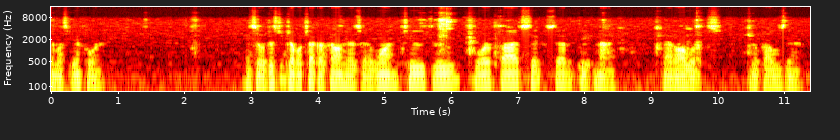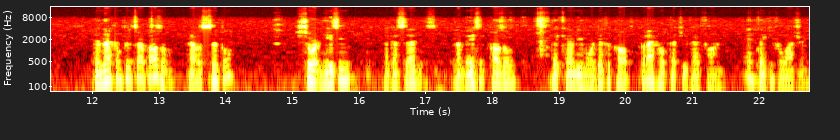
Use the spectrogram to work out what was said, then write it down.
It must be a 4. And so just to double check our column here, it's got a 1, 2, 3, 4, 5, 6, 7, 8, 9. That all works. No problems there. And that completes our puzzle. That was simple, short and easy. Like I said, it's a basic puzzle that can be more difficult, but I hope that you've had fun. And thank you for watching.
